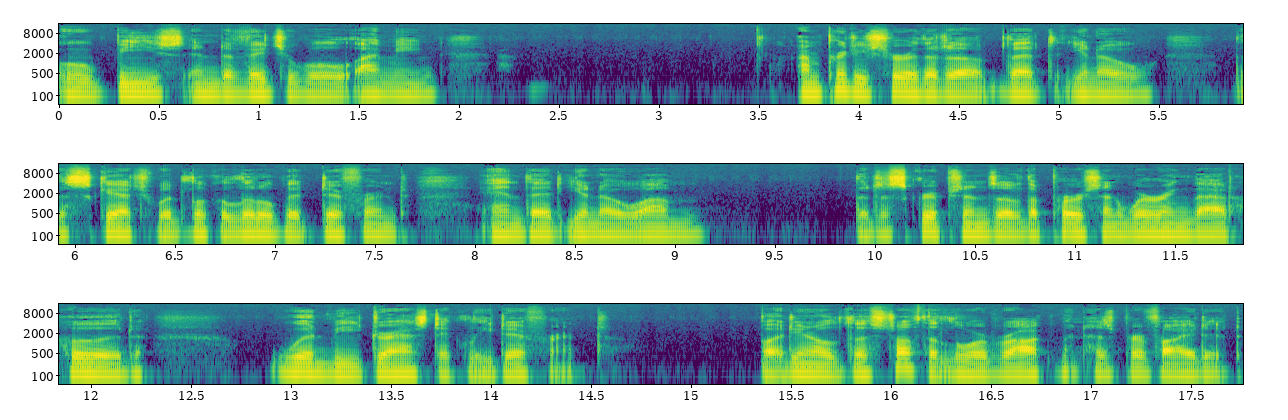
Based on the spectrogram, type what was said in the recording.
obese individual. I mean, I'm pretty sure that, uh, that, you know, the sketch would look a little bit different, and that, you know, um, the descriptions of the person wearing that hood would be drastically different. But, you know, the stuff that Lord Rockman has provided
